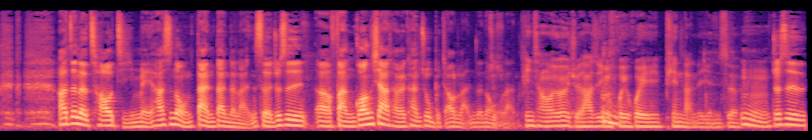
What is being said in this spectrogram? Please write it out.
它真的超级美，它是那种淡淡的蓝色，就是呃反光下才会看出比较蓝的那种蓝。平常我会觉得它是一个灰灰偏蓝的颜色。嗯，就是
